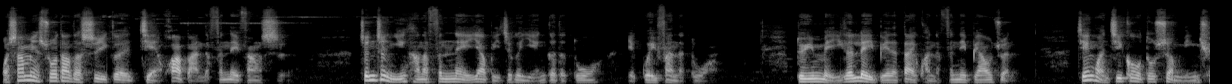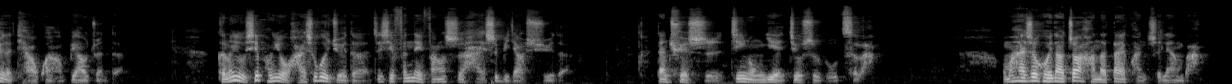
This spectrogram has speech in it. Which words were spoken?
我上面说到的是一个简化版的分类方式，真正银行的分类要比这个严格的多，也规范的多。对于每一个类别的贷款的分类标准，监管机构都是有明确的条款和标准的。可能有些朋友还是会觉得这些分类方式还是比较虚的，但确实金融业就是如此啦。我们还是回到招行的贷款质量吧。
